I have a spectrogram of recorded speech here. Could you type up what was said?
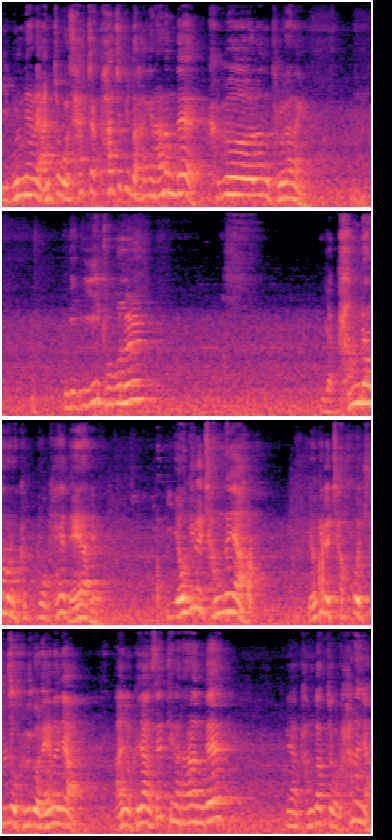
이 물매매 안쪽으로 살짝 파주기도 하긴 하는데 그거는 불가능해요. 근데 이 부분을 감각으로 극복해내야 돼요. 이- 여기를 잡느냐, 여기를 잡고 줄로 긁어내느냐, 아니면 그냥 세팅을 하는데 그냥 감각적으로 하느냐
